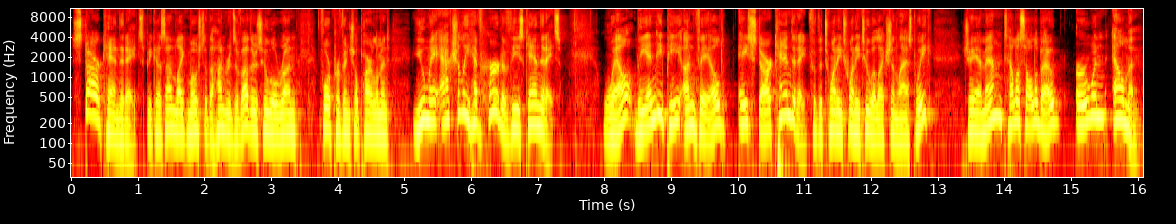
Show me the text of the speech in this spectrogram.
star candidates because, unlike most of the hundreds of others who will run for provincial parliament, you may actually have heard of these candidates. Well, the NDP unveiled a star candidate for the 2022 election last week. JMM, tell us all about Irwin Elman.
